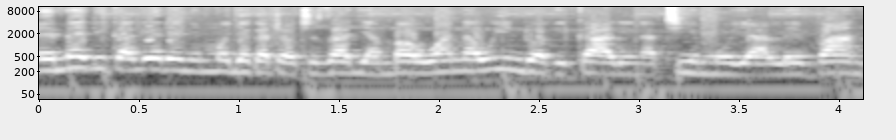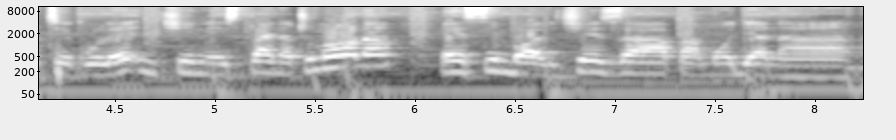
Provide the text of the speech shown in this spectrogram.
eh, Medi Kagere ni mmoja kati ya wachezaji ambao wanawindwa vikali na timu ya Levante kule nchini Hispania. Tumeona eh, Simba walicheza pamoja na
